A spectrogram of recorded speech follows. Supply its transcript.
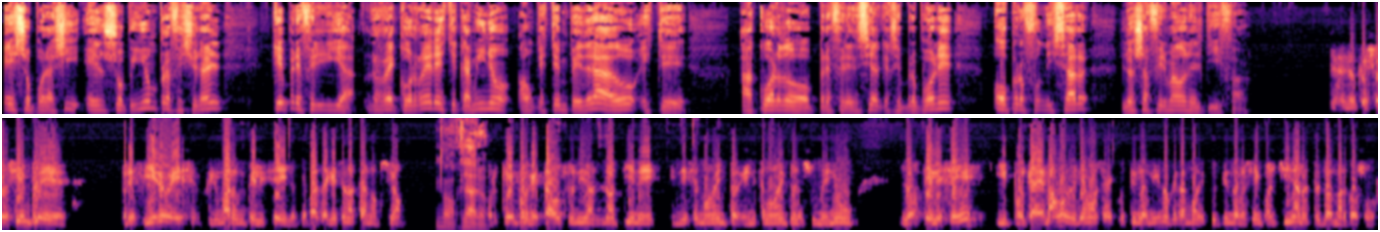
eso por allí. En su opinión profesional, ¿qué preferiría? ¿Recorrer este camino, aunque esté empedrado, este acuerdo preferencial que se propone, o profundizar lo ya firmado en el TIFA? Lo que yo siempre prefiero es firmar un TLC, lo que pasa es que eso no está en opción. No, claro. ¿Por qué? Porque Estados Unidos no tiene en ese momento, en este momento en su menú los TLCs y porque además volveríamos a discutir lo mismo que estamos discutiendo recién con China respecto al Mercosur.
